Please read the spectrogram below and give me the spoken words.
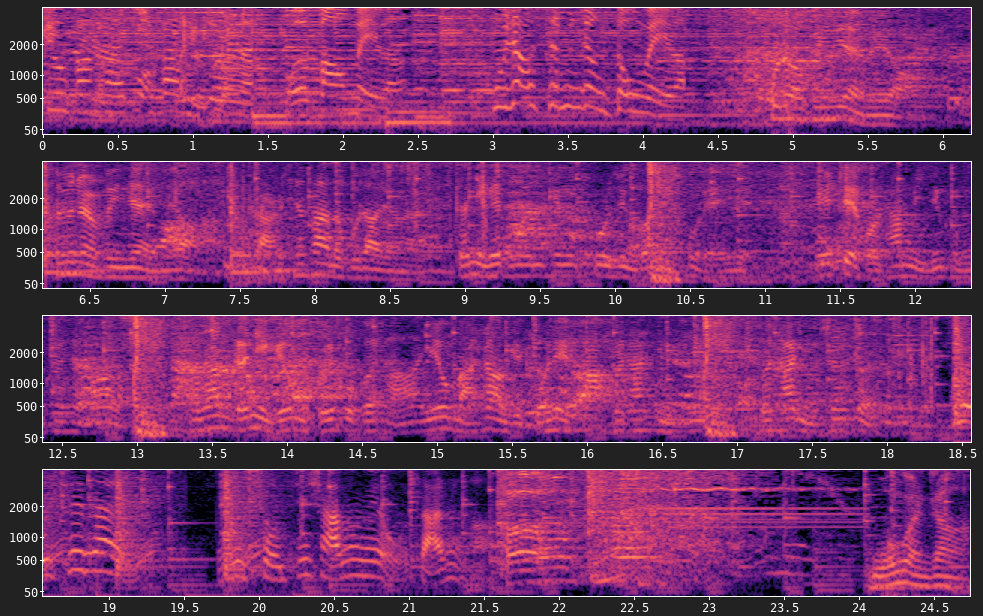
丢刚才吃饭的地儿了。我的包没了，身份证都没了。护照复印件也没有，身份证复印件也没有，哪儿签发的护照进来？赶紧跟公安厅出入境管理处联系，因为这会儿他们已经可能快下班了，让他们赶紧给我们回复核查，因为我马上要给国内发核查信息，核查你的身份。我现在你手机啥都没有，咋整啊？我管账，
